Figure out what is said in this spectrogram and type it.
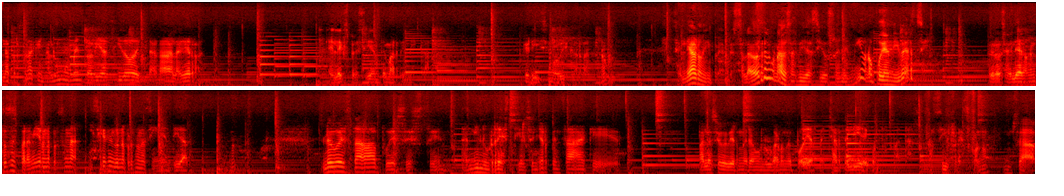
la persona que en algún momento había sido declarada la guerra, el expresidente Martín Vizcarra, queridísimo Vizcarra, ¿no? Se aliaron y pues, la guerra alguna vez había sido su enemigo, no podían ni verse, pero se aliaron. Entonces para mí era una persona, y sigue siendo una persona sin identidad. Luego estaba pues este Daniel Urresti, el señor pensaba que Palacio de Gobierno era un lugar donde podías echarte libre con tus patas, así fresco, ¿no? O sea,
